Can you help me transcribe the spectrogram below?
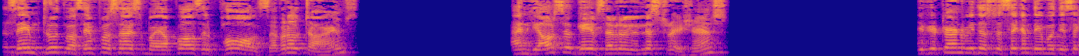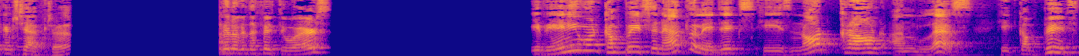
The same truth was emphasized by Apostle Paul several times, and he also gave several illustrations. If you turn with us to 2 Timothy, second chapter, you look at the fifth verse, if anyone competes in athletics, he is not crowned unless he competes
